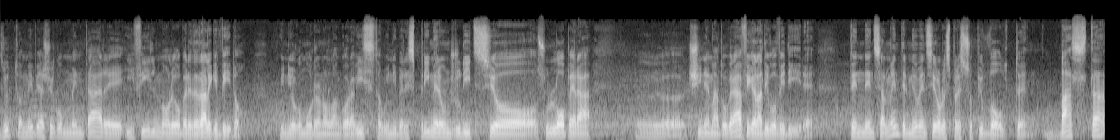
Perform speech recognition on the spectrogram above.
Innanzitutto a me piace commentare i film o le opere teatrali che vedo, quindi io Comurra non l'ho ancora vista, quindi per esprimere un giudizio sull'opera eh, cinematografica la devo vedere. Tendenzialmente il mio pensiero l'ho espresso più volte, basta,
